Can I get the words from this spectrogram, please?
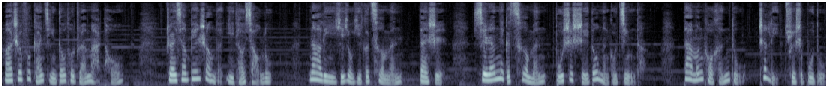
马车夫赶紧兜头转马头，转向边上的一条小路，那里也有一个侧门，但是显然那个侧门不是谁都能够进的。大门口很堵，这里却是不堵。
